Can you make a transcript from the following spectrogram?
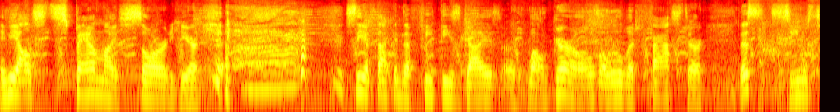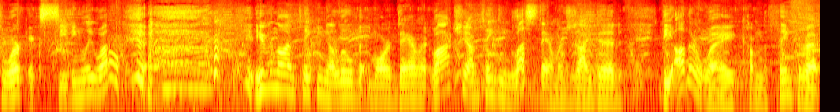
Maybe I'll spam my sword here. See if that can defeat these guys, or, well, girls, a little bit faster. This seems to work exceedingly well. Even though I'm taking a little bit more damage. Well, actually, I'm taking less damage than I did the other way, come to think of it.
